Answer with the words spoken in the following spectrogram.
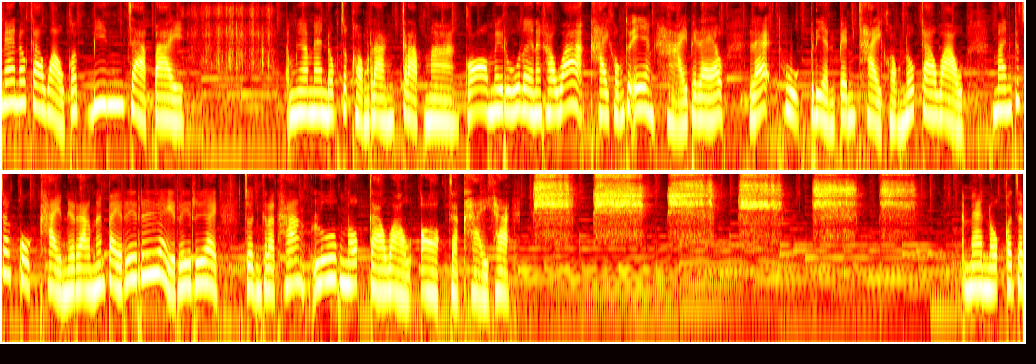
แม่นกกาเหว่าก็บินจากไปเมื่อแม่นกเจ้าของรังกลับมา ก็ไม่รู้เลยนะคะว่าไข่ของตัวเองหายไปแล้ว และถูกเปลี่ยนเป็นไข่ของนกกาเหว่า มันก็จะกกไข่ในรังนั้นไปเรื่อยๆเรื่อยๆ จนกระทั่งลูกนกกาเหว่าออกจากไข่ค่ะ แม่นกก็จะ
